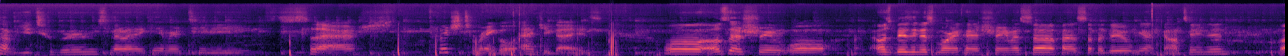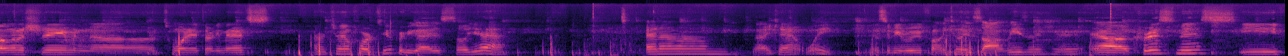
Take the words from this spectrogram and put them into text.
up, YouTubers? Metal Gamer TV slash Twitch to wrangle at you guys. Well, I was gonna stream. Well, I was busy this morning, couldn't stream and stuff. I had stuff to do, yeah, content But I'm gonna stream in uh, 20 30 minutes. I'm for two for you guys. So yeah. And um, I can't wait. It's gonna be really fun. Killing zombies in here. Uh, Christmas Eve,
